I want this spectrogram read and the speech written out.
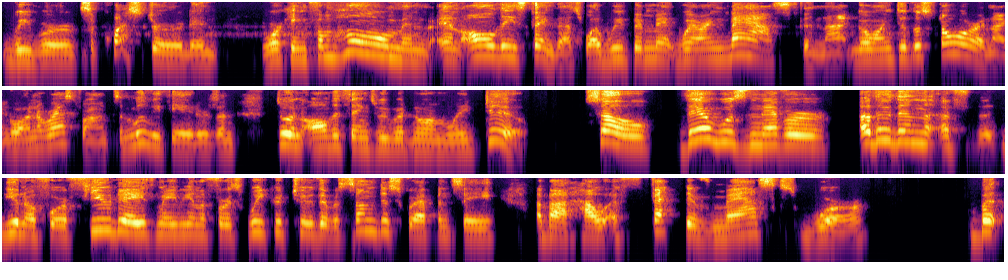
we were sequestered and working from home and, and all these things. That's why we've been wearing masks and not going to the store and not going to restaurants and movie theaters and doing all the things we would normally do. So there was never, other than, the, uh, you know, for a few days, maybe in the first week or two, there was some discrepancy about how effective masks were. But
